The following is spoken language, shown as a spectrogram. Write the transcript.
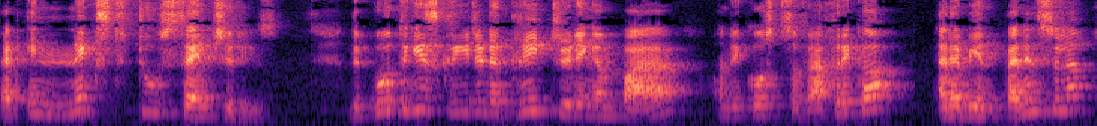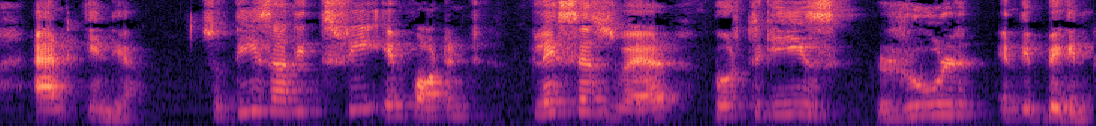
that in next two centuries, the Portuguese created a great trading empire on the coasts of Africa, Arabian Peninsula and India. So these are the three important places where Portuguese ruled in the beginning.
